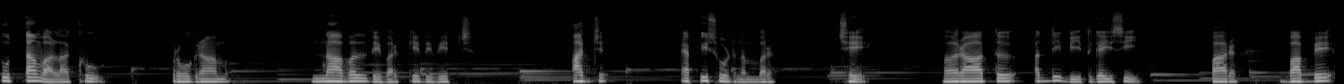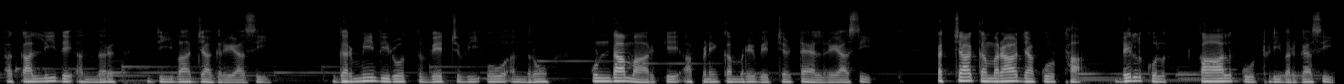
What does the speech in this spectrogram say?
ਤੂਤਾਂ ਵਾਲਾ ਖੂਹ। ਪ੍ਰੋਗਰਾਮ, ਨਾਵਲ ਦੇ ਵਰਕੇ ਦੇ ਵਿੱਚ, ਅੱਜ ਐਪੀਸੋਡ ਨੰਬਰ 6 ਰਾਤ ਅੱਧੀ ਬੀਤ ਗਈ ਸੀ, ਪਰ ਬਾਬੇ ਅਕਾਲੀ ਦੇ ਅੰਦਰ ਦੀਵਾ ਜਗ ਰਿਹਾ ਸੀ। ਗਰਮੀ ਦੀ ਰੁੱਤ ਵਿੱਚ ਵੀ ਉਹ ਅੰਦਰੋਂ ਕੁੰਡਾ ਮਾਰ ਕੇ ਆਪਣੇ ਕਮਰੇ ਵਿੱਚ ਟਹਿਲ ਰਿਹਾ ਸੀ। ਕੱਚਾ ਕਮਰਾ ਜਾਂ ਕੋਠਾ ਬਿਲਕੁਲ ਕਾਲ ਕੋਠੜੀ ਵਰਗਾ ਸੀ,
